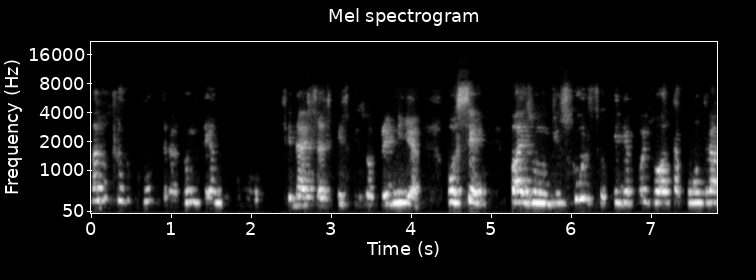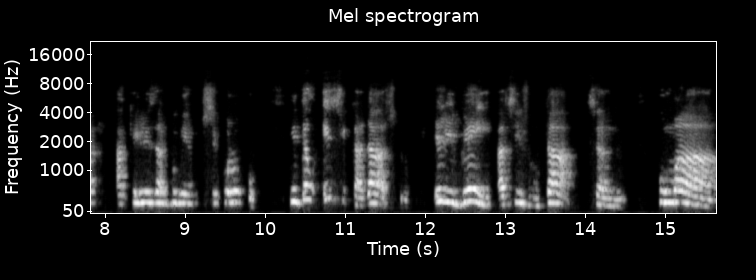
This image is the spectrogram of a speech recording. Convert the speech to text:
mas votaram contra. Não entendo como se dá essa esquizofrenia. Você faz um discurso e depois vota contra aqueles argumentos que você colocou. Então, esse cadastro, ele vem a se juntar, Sandro, com uma...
